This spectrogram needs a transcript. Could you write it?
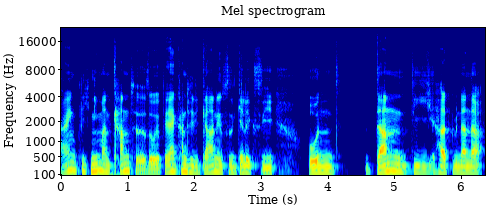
eigentlich niemand kannte. So, wer kannte die Guardians of the Galaxy? Und dann die halt miteinander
